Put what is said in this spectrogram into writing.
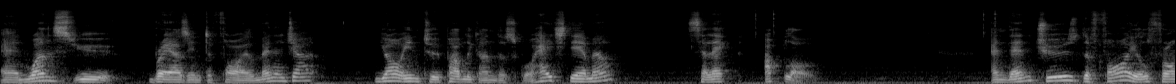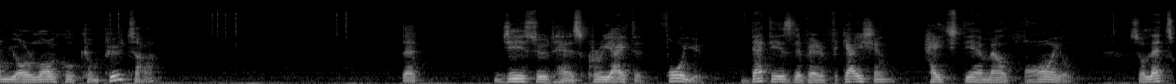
And once you browse into file manager go into public underscore HTML select upload and then choose the file from your local computer that G Suite has created for you that is the verification HTML file so let's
